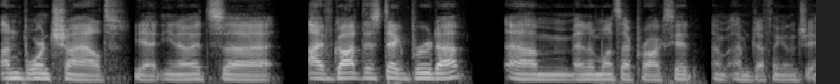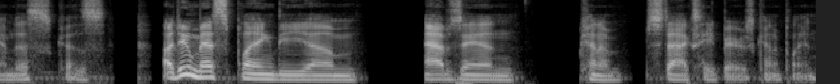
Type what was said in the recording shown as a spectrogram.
unborn child yet. You know, it's uh I've got this deck brewed up. Um, and then once I proxy it, I'm, I'm definitely gonna jam this because I do miss playing the um Abzan kind of stacks hate bears kind of plan.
